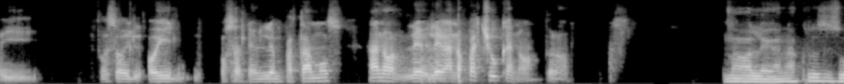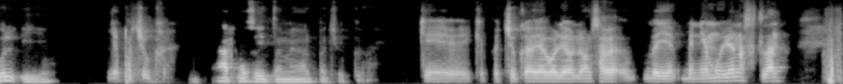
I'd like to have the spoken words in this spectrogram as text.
y pues hoy, hoy o sea, le, le empatamos. Ah, no, le, le ganó Pachuca, ¿no? Pero no, le ganó a Cruz Azul y. ya Pachuca, Ah, pues sí, también al Pachuca. que, que Pachuca había goleado a León, sabe- ve- venía muy bien Mazatlán, y,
